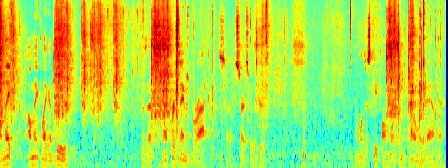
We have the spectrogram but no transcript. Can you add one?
I'll make, I'll make like a B, because that's, my first name's Barack, so it starts with a B. And we'll just keep on working our way down there.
